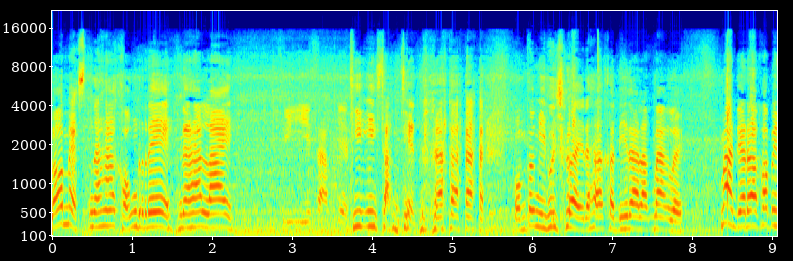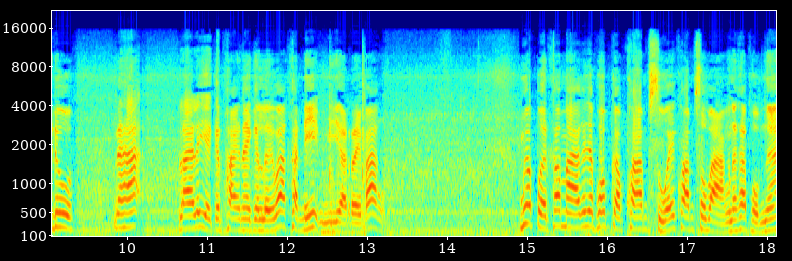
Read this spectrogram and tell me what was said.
ล้อแม็กซ์นะฮะของเรนะฮะลายทีสามเจ็ด TE 37ผมต้องมีผู้ช่วยนะฮะคันนี้น่ารักมากเลย มาเดี๋ยวเราเข้าไปดูนะฮะรายละเอียดกันภายในกันเลยว่าคันนี้มีอะไรบ้าง เมื่อเปิดเข้ามาก็จะพบกับความสวยความสว่างนะครับผมนะ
